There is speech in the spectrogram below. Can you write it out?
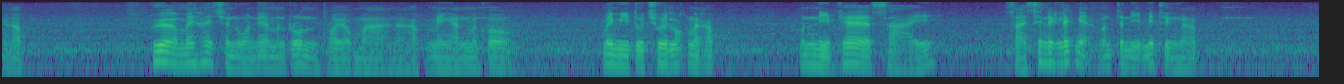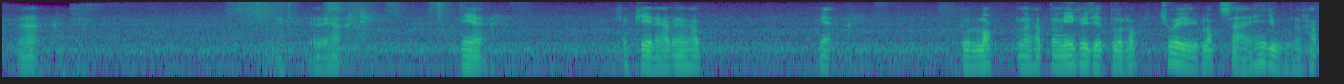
นะครับ เพื่อไม่ให้ฉนวนเนี่ยมันร่นถอยออกมานะครับ ไม่งั้นมันก็ไม่มีตัวช่วยล็อกนะครับ มันหนีบแค่สายสายเส้นเล็ก ๆ เนี่ยมันจะหนีบไม่ถึงนะครับนะฮะเห็นไหมฮะเนี่ย สังเกตนะครับเห็นไหมครับ เนี่ยตัวล็อกนะครับ ตรงนี้คือจะตัวล็อกช่วยล็อกสายให้อยู่นะครับ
